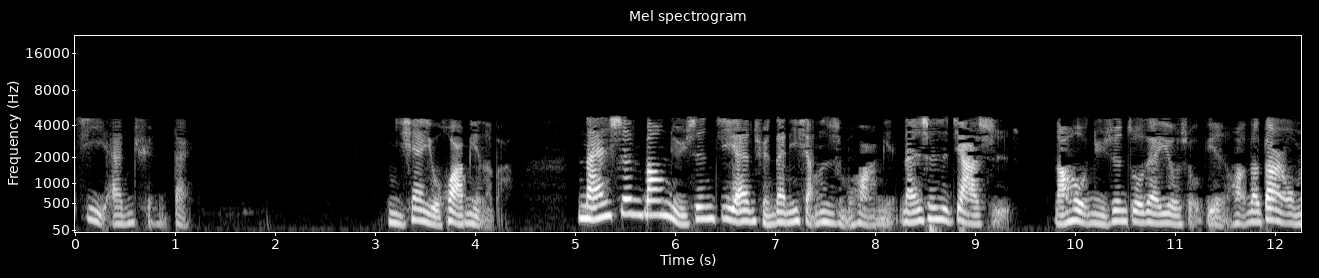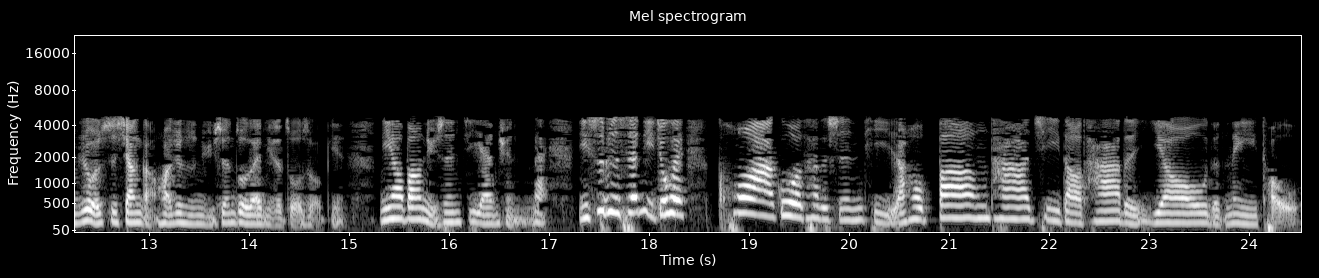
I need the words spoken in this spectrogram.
系安全带。你现在有画面了吧？男生帮女生系安全带，你想的是什么画面？男生是驾驶。然后女生坐在右手边，哈，那当然我们如果是香港的话，就是女生坐在你的左手边。你要帮女生系安全带，你是不是身体就会跨过她的身体，然后帮她系到她的腰的那一头，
